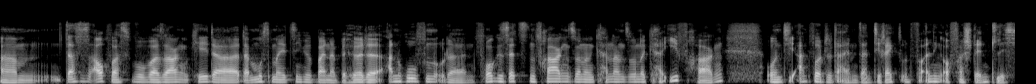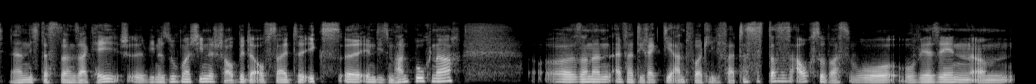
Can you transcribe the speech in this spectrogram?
Ähm, das ist auch was, wo wir sagen, okay, da, da muss man jetzt nicht mehr bei einer Behörde anrufen oder einen Vorgesetzten fragen, sondern kann dann so eine KI fragen und die antwortet einem dann direkt und vor allen Dingen auch verständlich. Ja, nicht, dass dann sagt, hey, wie eine Suchmaschine, schau bitte auf Seite X äh, in diesem Handbuch nach, äh, sondern einfach direkt die Antwort liefert. Das ist, das ist auch sowas, wo, wo wir sehen, ähm,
